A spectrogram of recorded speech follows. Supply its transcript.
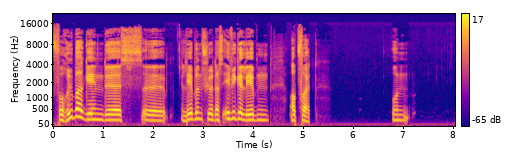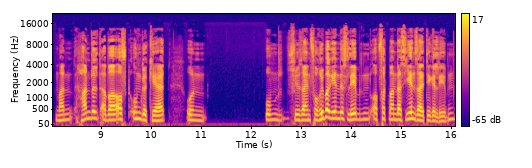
vorübergehendes äh, Leben für das ewige Leben opfert. Und man handelt aber oft umgekehrt und um für sein vorübergehendes Leben opfert man das jenseitige Leben,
